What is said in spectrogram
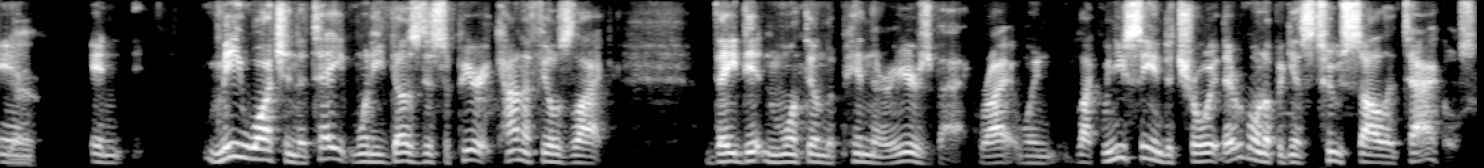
and yeah. and me watching the tape when he does disappear, it kind of feels like they didn't want them to pin their ears back, right? When like when you see in Detroit, they were going up against two solid tackles.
